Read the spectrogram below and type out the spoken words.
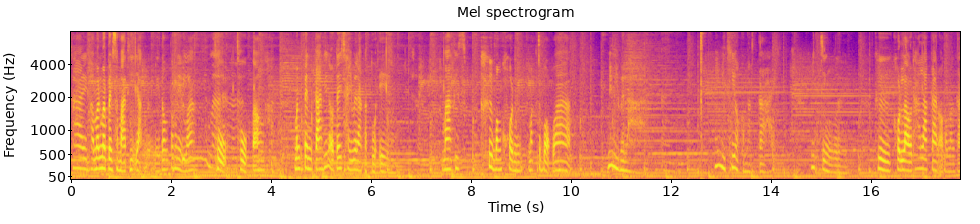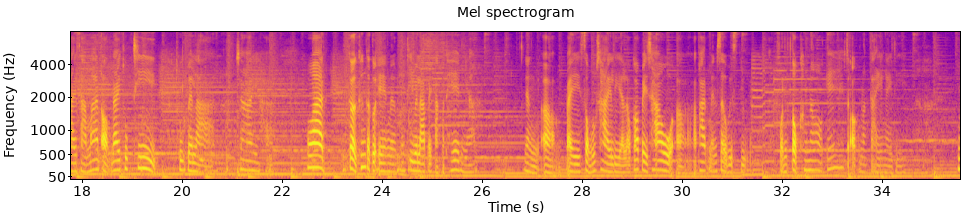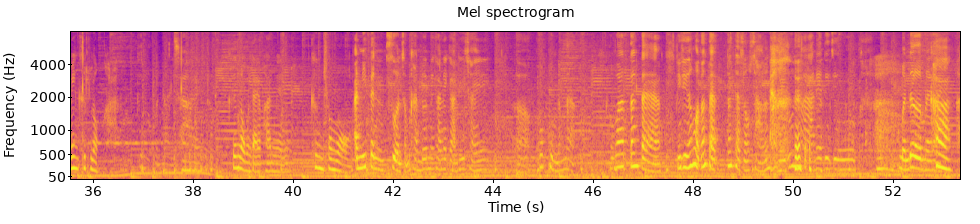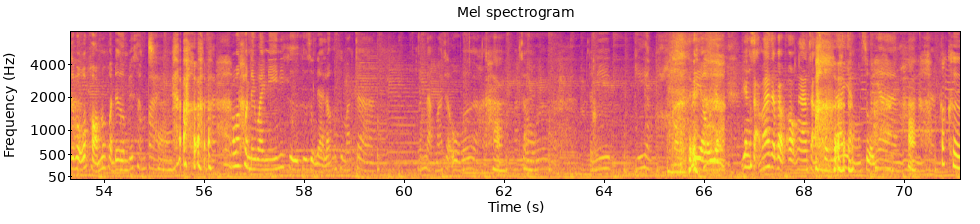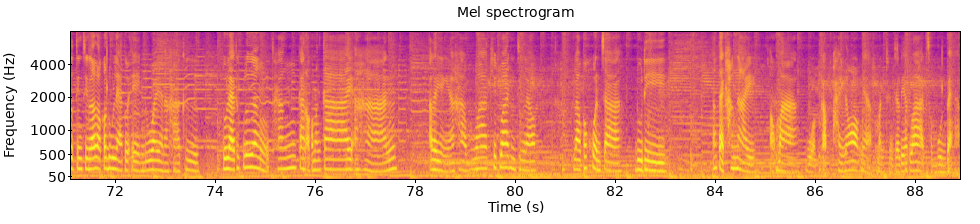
ใช่ค่ะมันมันเป็นสมาธิอย่างหนึ่งนี่ต้องต้องเรียนว่าถูกถูกต้องค่ะ มันเป็นการที่เราได้ใช้เวลากับตัวเอง มากที่คือบางคนมักจะบอกว่าไม่มีเวลา ไม่มีที่ออกกำลังกาย ไม่จริงเลย คือคนเราถ้ารักการออกกำลังกายสามารถออกได้ทุกที่ทุกเวลาใช่ค่ะ เพราะว่าเกิดขึ้นกับตัวเองเลยบางทีเวลาไปต่างประเทศเนี้ยอย่างเอ่อไปส่งลูกชายเรียนแล้วก็ไปเช่าอพาร์ตเมนต์เซอร์วิสอยู่ ฝนตกข้างนอก เอ๊ะ จะออกกำลังกายยังไงดี วิ่งขึ้นลงค่ะใช่ ขึ้นลงบันไดอพาร์ตเมนต์ครึ่งชั่วโมง อันนี้เป็นส่วนสำคัญด้วยไหมคะ ในการที่ใช้เอ่อควบคุมน้ำหนัก เพราะว่าตั้งแต่จริงๆทั้งหมดตั้งแต่ตั้งแต่สาวๆตั้งแต่วัยรุ่นมาเนี่ยจริงๆเหมือนเดิมเลยค่ะค่ะจะบอกว่าผอมลงกว่าเดิมด้วยซ้ำไปใช่นะคะเพราะว่าคนในวัยนี้นี่คือคือส่วนใหญ่แล้วก็คือมักจะน้ำหนักมักจะโอเวอร์อะค่ะค่ะมักจะใช่โอเวอร์แต่นี่พี่ยังเรียวยังยังสามารถจะแบบออกงานสังคมได้อย่างสวยงามค่ะค่ะก็คือจริงๆแล้วเราก็ดูแลตัวเองด้วยอะนะคะ คือ ดูแลทุกเรื่องทั้งการออกกำลังกายอาหารอะไรอย่างเงี้ยค่ะ เพราะว่าคิดว่าจริงๆแล้ว เราก็ควรจะดูดีตั้งแต่ข้างในออกมาบวกกับภายนอกเนี่ยมันถึงจะเรียกว่าสมบูรณ์แบบ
